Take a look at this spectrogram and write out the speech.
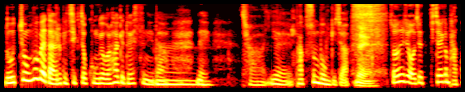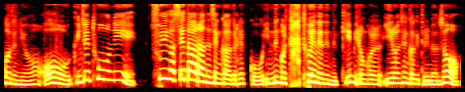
노총 후배다 이렇게 직접 공격을 하기도 했습니다. 음. 네. 자, 예, 박순봉 기자. 네. 저는 이제 어제 기자회견 봤거든요. 어, 굉장히 톤이 수위가 세다라는 생각을 했고 있는 걸 다 토해내는 느낌 이런 걸 이런 생각이 들면서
